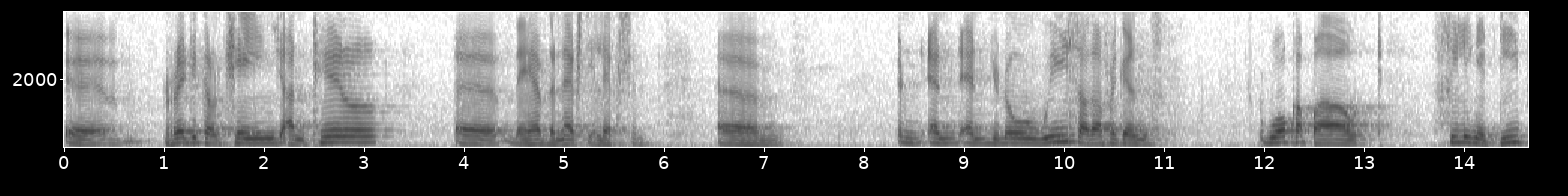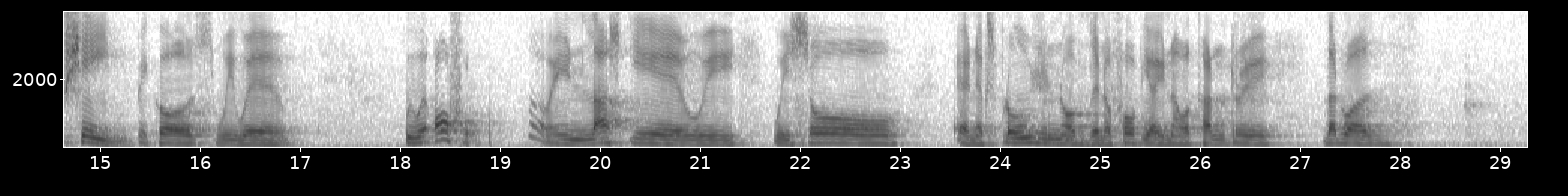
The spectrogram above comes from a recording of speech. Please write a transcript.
uh, radical change until uh, they have the next election. Um, and, and, and, you know, we South Africans walk about feeling a deep shame because we were, we were awful. I mean, last year we we saw an explosion of xenophobia in our country that was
